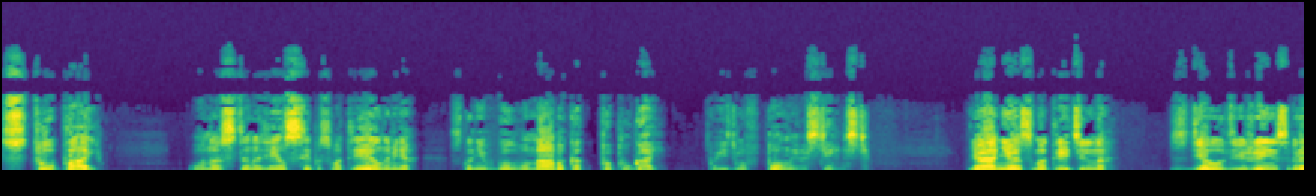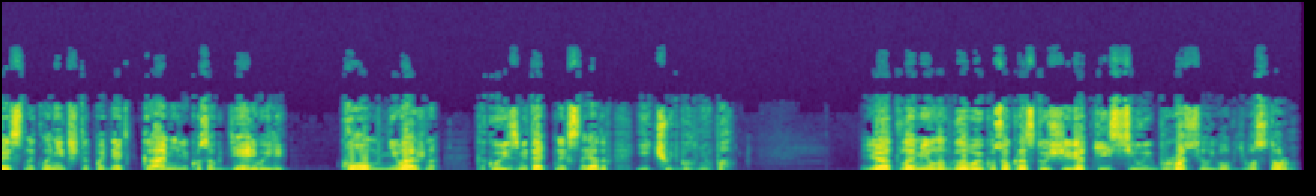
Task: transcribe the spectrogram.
Ступай!» Он остановился и посмотрел на меня, склонив голову на бок, как попугай, по-видимому, в полной растерянности. Я неосмотрительно сделал движение, собираясь наклониться, чтобы поднять камень или кусок дерева, или ком, неважно, какой из метательных снарядов, и чуть был не упал. Я отломил над головой кусок растущей ветки и силой бросил его в его сторону.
